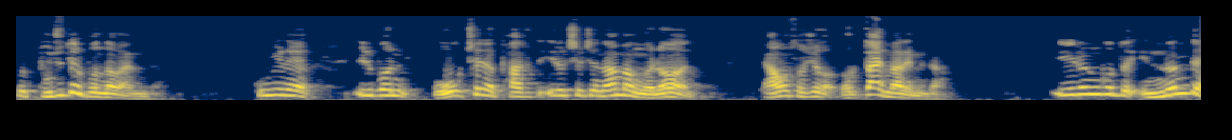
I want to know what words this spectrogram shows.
그두 주택을 본단 말입니다. 국민의 1번 5억 천에 파실 때 1억 7천 남은 거는 양호 소지가 없다 이 말입니다. 이런 것도 있는데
